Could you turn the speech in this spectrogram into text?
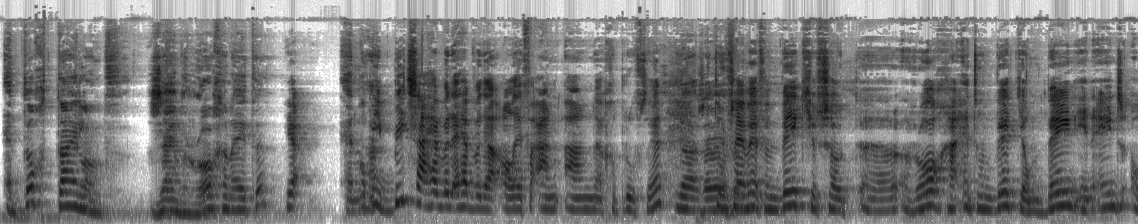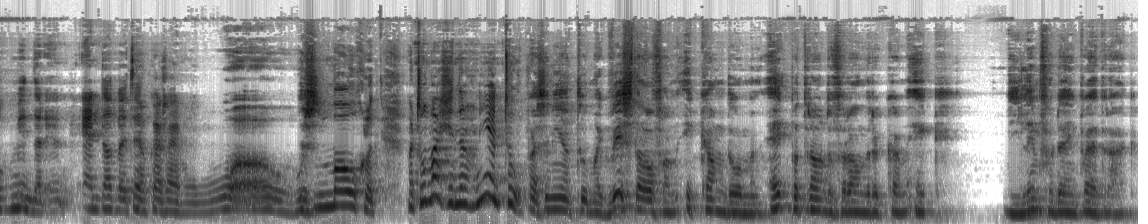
En toch, Thailand zijn we raw gaan eten. Ja. En Op Ibiza hebben we, hebben we daar al even aan, aan eh, geproefd. Hè? Ja, zijn we toen even- zijn we even een weekje of zo eh raw gegaan. En toen werd jouw been ineens ook minder. En, en dat wij tegen elkaar zeiden: van, wow, hoe is het mogelijk? Maar toen was je er nog niet aan toe. ik was er niet aan toe, maar ik wist al van... ik kan door mijn eetpatroon te veranderen... kan ik die lymfodeem kwijtraken.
